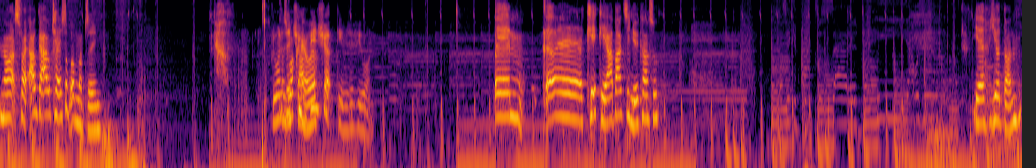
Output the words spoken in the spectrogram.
No, that's fine. I'll get. I'll test it one more time. You want working earlier. championship teams if you want. Um, uh, KK, back to Newcastle. Yeah, you're done.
